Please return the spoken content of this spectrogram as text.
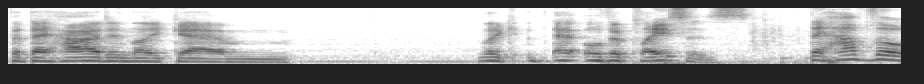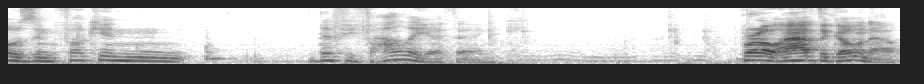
that they had in like, um... Like, other places. They have those in fucking Liffey Valley, I think. Bro, I have to go now.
